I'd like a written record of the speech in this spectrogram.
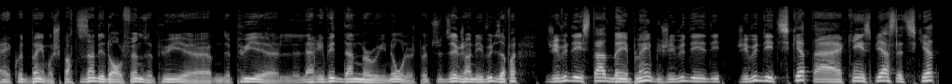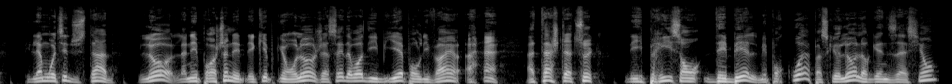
Eh, écoute bien, moi, je suis partisan des Dolphins depuis, euh, depuis euh, l'arrivée de Dan Marino. là. Je peux te dire que j'en ai vu des affaires? J'ai vu des stades bien pleins, puis j'ai vu des, des- j'ai vu des tickets à 15$ piastres l'étiquette, puis la moitié du stade. Là, l'année prochaine, l'équipe qu'ils ont là, j'essaie d'avoir des billets pour l'hiver. Attache ta tuque. Les prix sont débiles. Mais pourquoi? Parce que là, l'organisation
